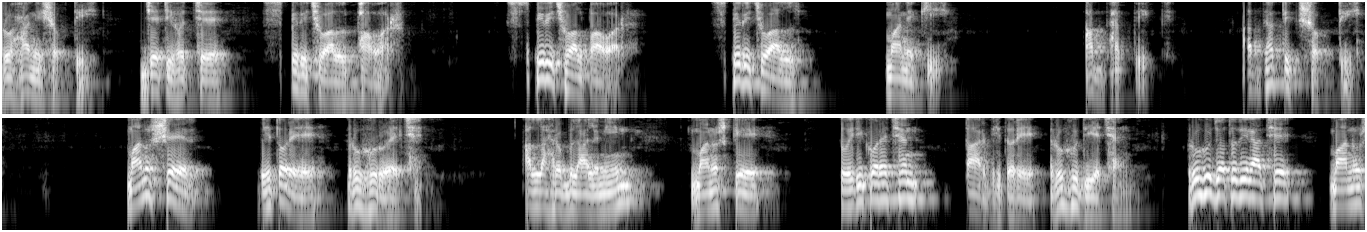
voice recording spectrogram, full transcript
রুহানি শক্তি যেটি হচ্ছে spiritual power spiritual power spiritual মানে কি? আধ্যাত্মিক। আধ্যাত্মিক শক্তি। মানুষের ভিতরে রুহু রয়েছে। আল্লাহ রবুল আলমিন মানুষকে তৈরি করেছেন, তার ভিতরে রুহু দিয়েছেন। রুহু যতদিন আছে, মানুষ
